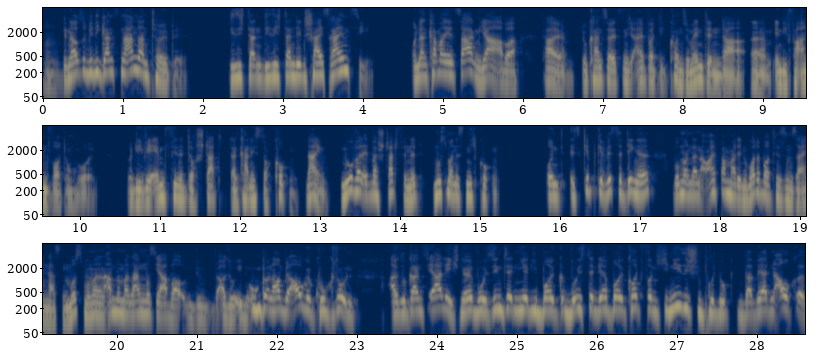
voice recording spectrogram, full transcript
Hm. Genauso wie die ganzen anderen Tölpel, die sich dann, die sich dann den Scheiß reinziehen. Und dann kann man jetzt sagen, ja, aber Karl, du kannst doch jetzt nicht einfach die Konsumentin da ähm, in die Verantwortung holen. So, die WM findet doch statt, dann kann ich es doch gucken. Nein, nur weil etwas stattfindet, muss man es nicht gucken. Und es gibt gewisse Dinge, wo man dann auch einfach mal den Whataboutism sein lassen muss, wo man dann einfach mal sagen muss, ja, aber also in Ungarn haben wir auch geguckt und also ganz ehrlich, ne, wo sind denn hier die Boy wo ist denn der Boykott von chinesischen Produkten? Da werden auch, äh,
